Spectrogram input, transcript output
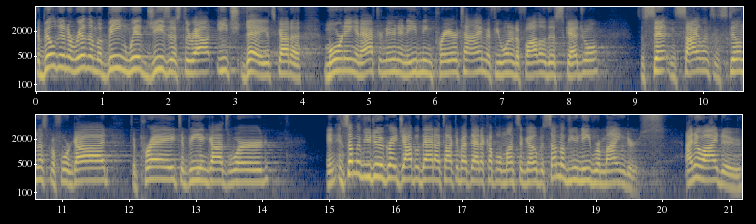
to build in a rhythm of being with Jesus throughout each day. It's got a morning and afternoon and evening prayer time if you wanted to follow this schedule. To sit in silence and stillness before God, to pray, to be in God's Word. And, and some of you do a great job of that. I talked about that a couple months ago, but some of you need reminders. I know I do.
